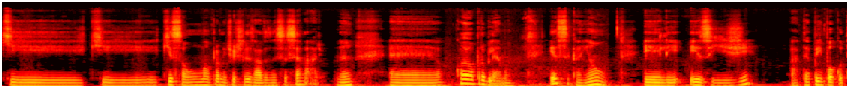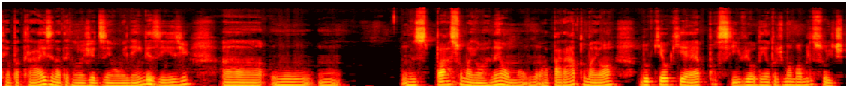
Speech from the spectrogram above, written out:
que, que, que são amplamente utilizadas nesse cenário. Né? É, qual é o problema? Esse canhão ele exige até bem pouco tempo atrás, e na tecnologia de Xeon ele ainda exige uh, um, um, um, espaço maior, né? Um, um, aparato maior do que o que é possível dentro de uma mobile suite.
